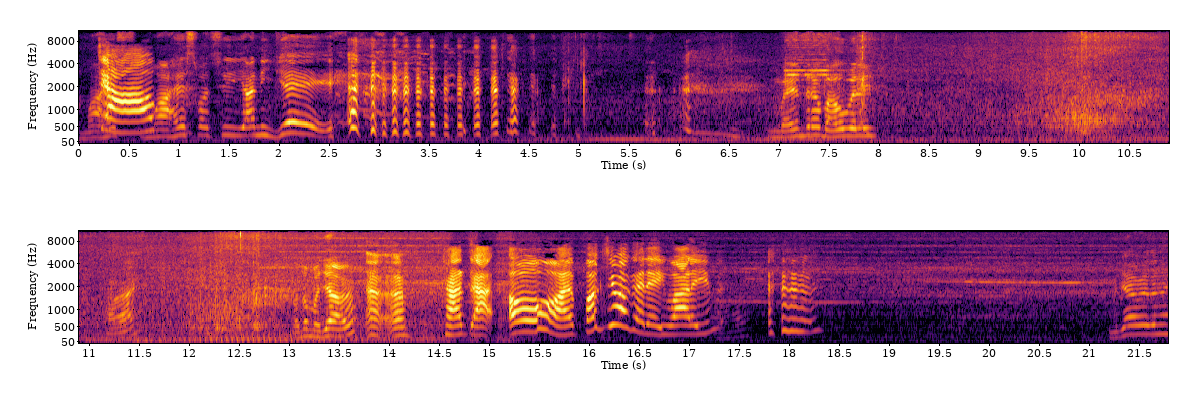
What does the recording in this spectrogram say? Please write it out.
માહેશ- ચાપ. માહેશ પછી યાની યે મહેન્દ્ર બાહુબલી હા બધો મજા આવે અ, અ. હા ચા- ઓહો આ પગ જેવા કરે ઈ મજા આવે તને?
